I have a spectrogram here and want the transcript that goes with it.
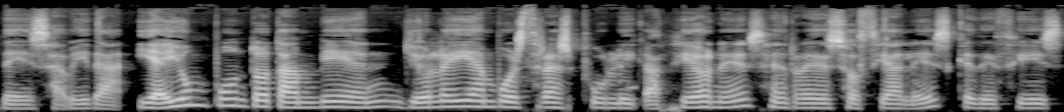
esa vida. Y hay un punto también, yo leía en vuestras publicaciones en redes sociales que decís,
